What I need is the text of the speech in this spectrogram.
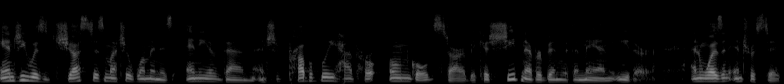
Angie was just as much a woman as any of them and should probably have her own gold star because she'd never been with a man either and wasn't interested,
